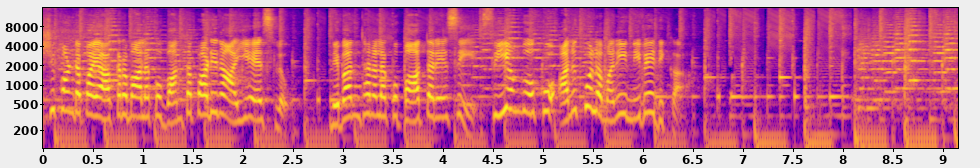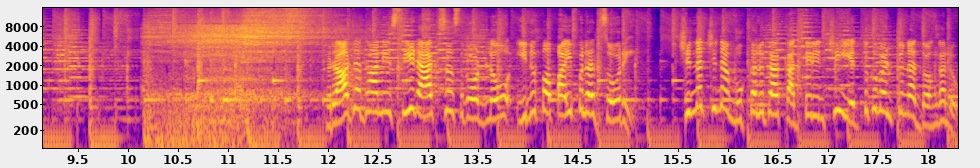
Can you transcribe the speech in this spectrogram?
ఋషికొండపై అక్రమాలకు వంతపాడిన ఐఏఎస్లు. నిబంధనలకు పాతరేసి సీఎంఓకు అనుకూలమని నివేదిక. రాజధాని సీడ్ యాక్సెస్ రోడ్లో ఇనుప పైపుల చోరీ. చిన్న చిన్న ముక్కలుగా కత్తిరించి ఎత్తుకు వెళ్తున్న దొంగలు.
